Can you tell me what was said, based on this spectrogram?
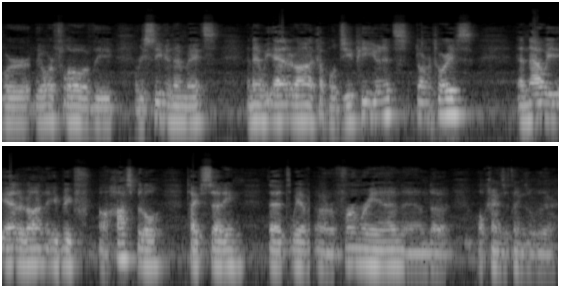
Where the overflow of the receiving inmates. And then we added on a couple of GP units, dormitories. And now we added on a big uh, hospital type setting that we have an infirmary in and uh, all kinds of things over there.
